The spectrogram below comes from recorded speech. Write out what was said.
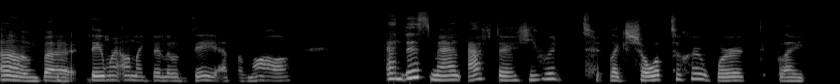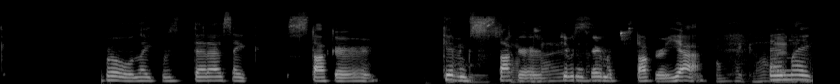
yeah. um but they went on like their little date at the mall and this man after he would t- like show up to her work like bro like was dead ass like stalker giving oh, stalker, stalker giving very much stalker yeah oh my god and like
